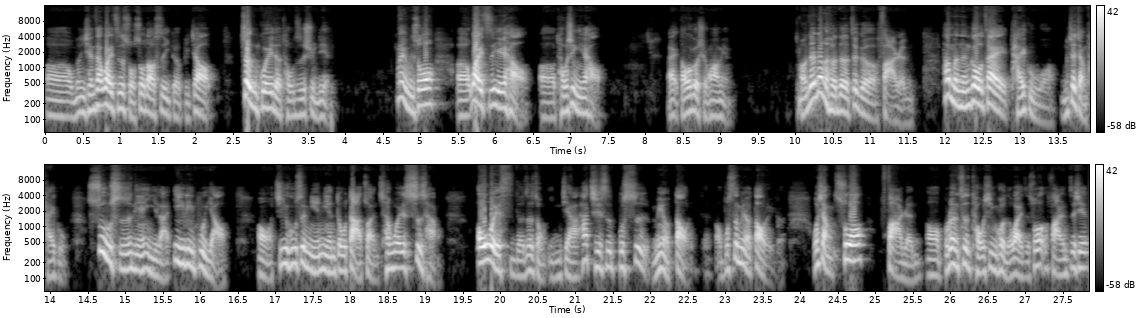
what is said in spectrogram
呃，我们以前在外资所受到是一个比较正规的投资训练。那你说，呃，外资也好，呃，投信也好，来导我个全画面。哦，那任何的这个法人，他们能够在台股哦，我们就讲台股，数十年以来屹立不摇，哦，几乎是年年都大赚，成为市场 always 的这种赢家，它其实不是没有道理的，哦，不是没有道理的。我想说。法人哦，不论是投信或者外资，说法人这些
